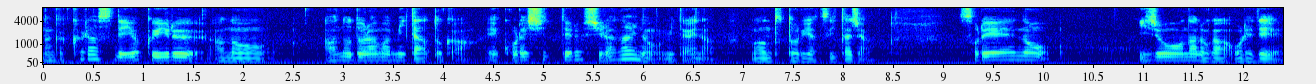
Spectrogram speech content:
なんかクラスでよくいるあのあのドラマ見たとかえこれ知ってる？知らないの？みたいなマウント取るやついたじゃん。それの異常なのが俺で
